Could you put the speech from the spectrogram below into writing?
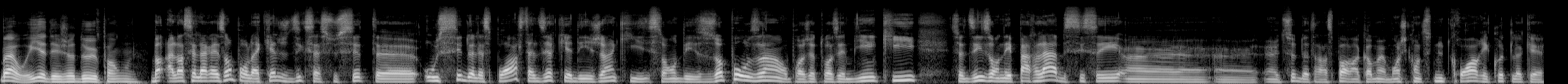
ben oui, il y a déjà deux ponts. là. Bon, alors c'est la raison pour laquelle je dis que ça suscite euh, aussi de l'espoir, c'est-à-dire qu'il y a des gens qui sont des opposants au projet de troisième lien qui se disent on est parlable si c'est un, un, de transport en commun. Moi, je continue de croire, écoute, là, que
